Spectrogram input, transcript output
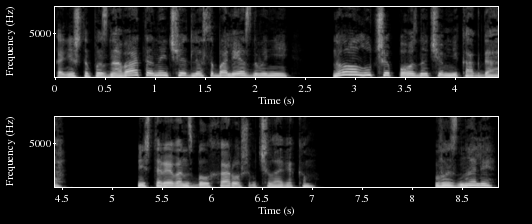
Конечно, поздновато нынче для соболезнований, но лучше поздно, чем никогда. Мистер Эванс был хорошим человеком». «Вы знали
